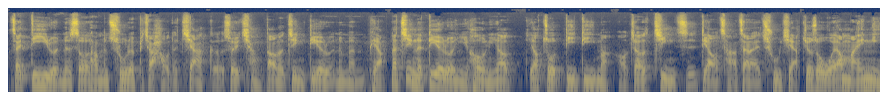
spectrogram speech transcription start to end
在第一轮的时候，他们出了比较好的价格，所以抢到了进第二轮的门票。那进了第二轮以后，你要。要做滴滴嘛，哦，叫尽职调查再来出价，就是说我要买你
